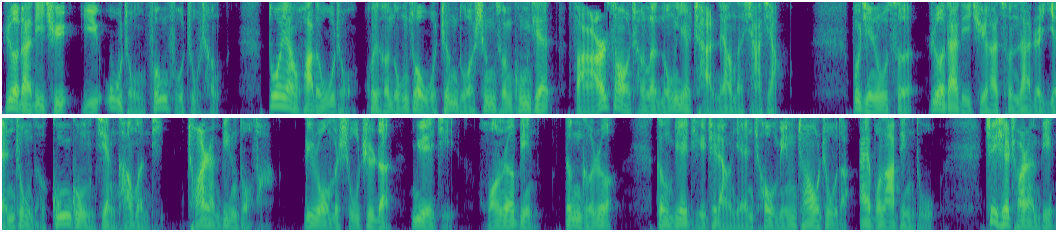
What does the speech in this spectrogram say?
热带地区以物种丰富著称，多样化的物种会和农作物争夺生存空间，反而造成了农业产量的下降。不仅如此，热带地区还存在着严重的公共健康问题，传染病多发，例如我们熟知的疟疾、黄热病、登革热，更别提这两年臭名昭著的埃博拉病毒。这些传染病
